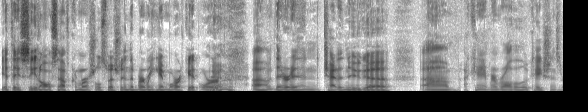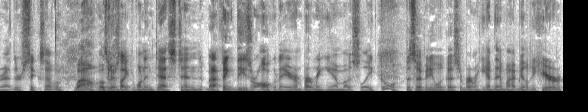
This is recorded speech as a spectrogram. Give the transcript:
if they see an All South commercial, especially in the Birmingham market or uh, they're in Chattanooga. Um, I can't even remember all the locations they're at. There's six of them. Wow, So okay. there's like one in Destin, but I think these are all going to air in Birmingham mostly. Cool. But so if anyone goes to Birmingham, they might be able to hear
